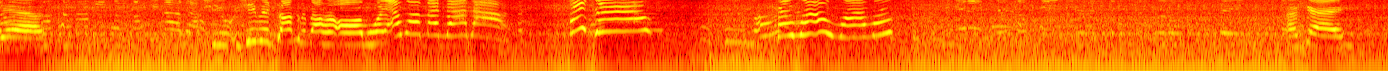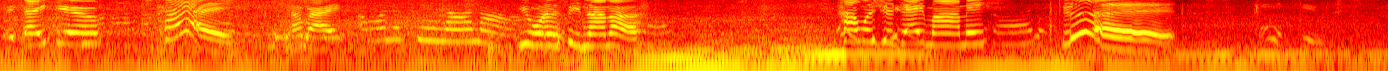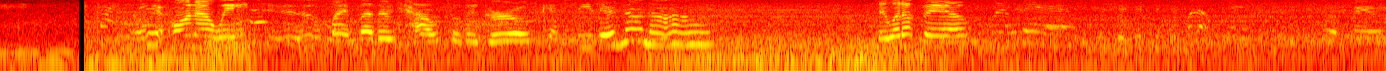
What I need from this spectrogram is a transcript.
yeah. She she been talking about her all morning. I want my nana. Hey, girl. Come on, mama. Okay. Say thank you. Hey. All right. I want to see Nana. You want to see Nana? How was your day, mommy? Good. Thank you. So we're on our way to my mother's house so the girls can see their Nana. Say what up, fam? What up, fam? what up, fam.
